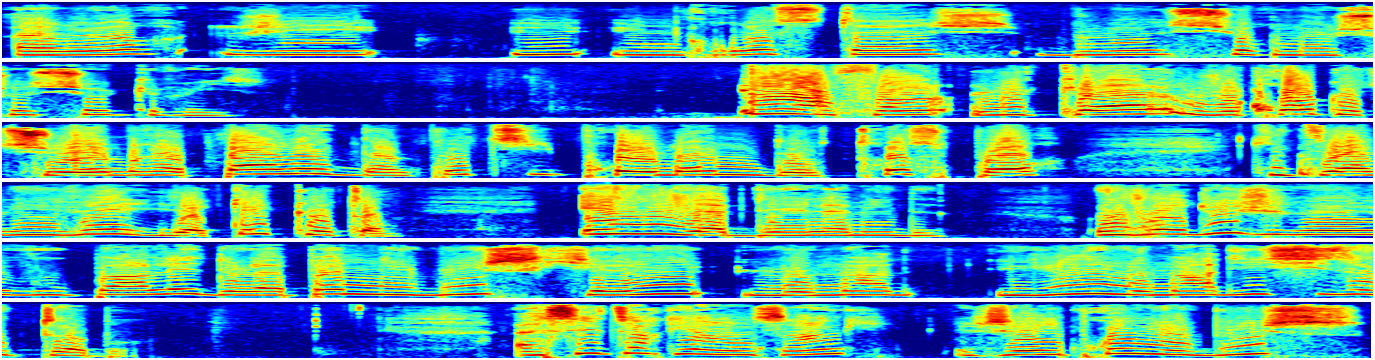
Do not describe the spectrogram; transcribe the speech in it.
Alors, j'ai eu une grosse tache bleue sur ma chaussure grise. Et enfin, Lucas, je crois que tu aimerais parler d'un petit problème de transport qui t'est arrivé il y a quelque temps. Et oui, Abdelhamid. Aujourd'hui, je vais vous parler de la panne du bus qui a eu lieu le mardi 6 octobre. À 7h45, j'allais prendre le bus.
